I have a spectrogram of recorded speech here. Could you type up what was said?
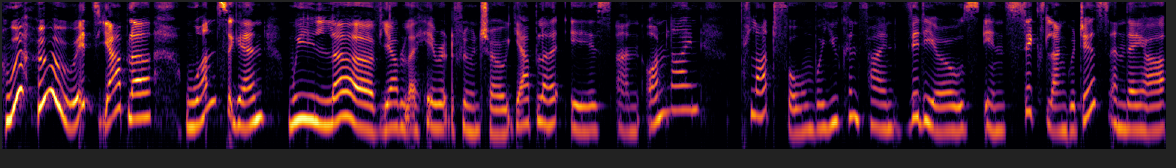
Woohoo! It's Yabla. Once again, we love Yabla here at the Fluent Show. Yabla is an online platform where you can find videos in six languages, and they are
